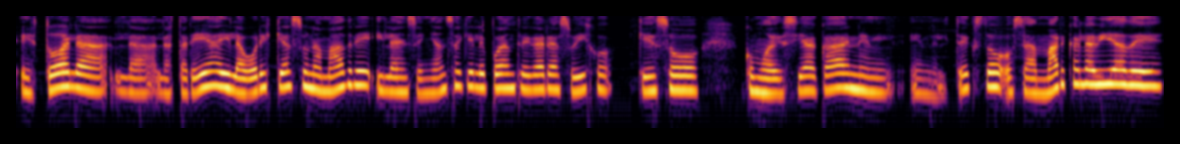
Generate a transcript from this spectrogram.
es todas la, la- las tareas y labores que hace una madre y la enseñanza que le pueda entregar a su hijo, que eso, como decía acá en el, en el texto, o sea, marca la vida de,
